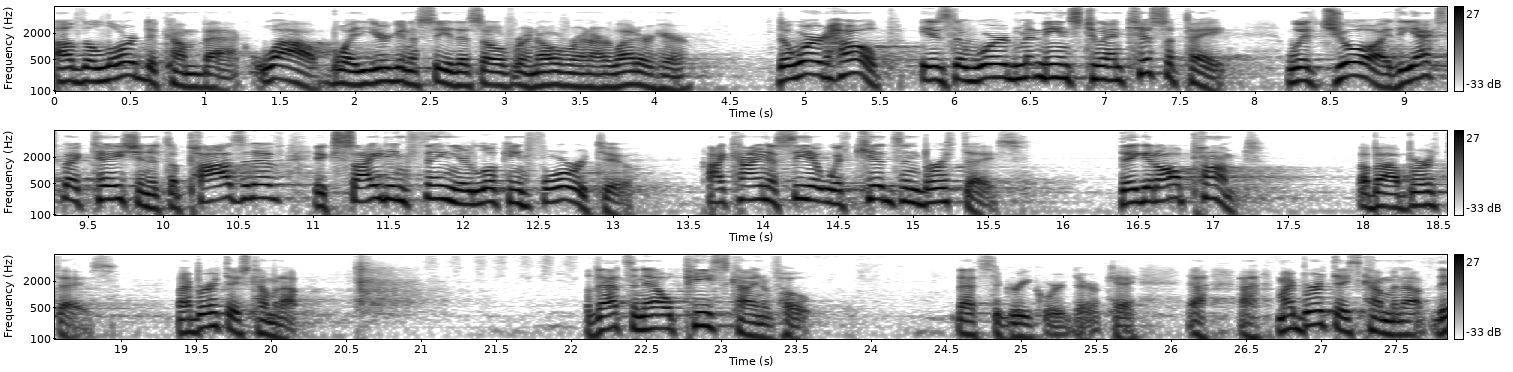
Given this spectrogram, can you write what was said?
of the Lord to come back. Wow, boy, you're going to see this over and over in our letter here. The word hope is the word means to anticipate with joy, the expectation. It's a positive, exciting thing you're looking forward to. I kind of see it with kids and birthdays. They get all pumped about birthdays. My birthday's coming up. Well, that's an elpis kind of hope. That's the Greek word there, okay? Uh, uh, my birthday's coming up. They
